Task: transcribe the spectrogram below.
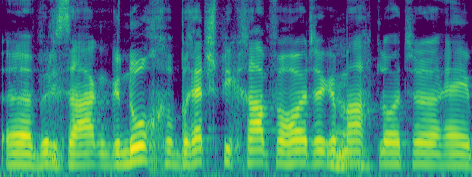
Äh, Würde ich sagen, genug Brettspielkram für heute gemacht, Leute. Ey,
